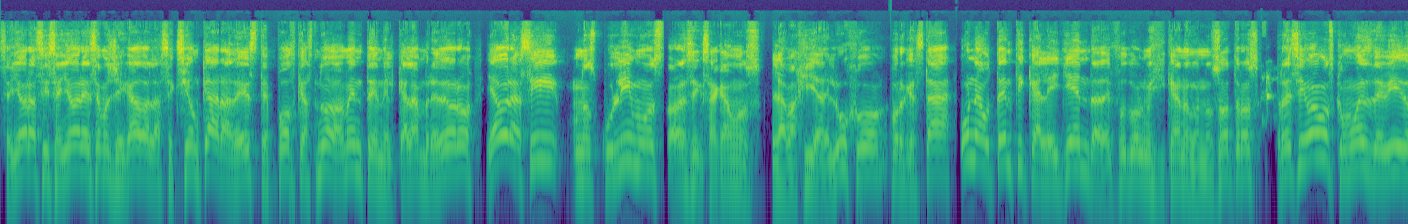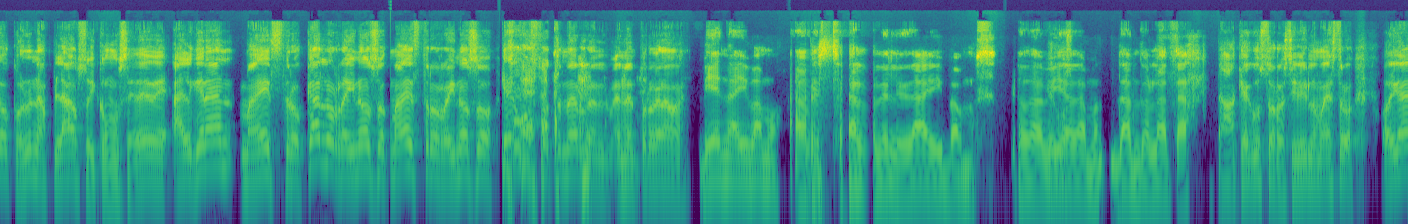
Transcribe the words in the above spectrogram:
Señoras y señores, hemos llegado a la sección cara de este podcast nuevamente en el Calambre de Oro. Y ahora sí, nos pulimos, ahora sí que sacamos la vajilla de lujo, porque está una auténtica leyenda del fútbol mexicano con nosotros. Recibamos como es debido, con un aplauso y como se debe, al gran maestro Carlos Reynoso. Maestro Reynoso, qué gusto tenerlo en el, en el programa. Bien, ahí vamos. A pesar de la edad, ahí vamos. Todavía damos- dando lata. Ah, qué gusto recibirlo, maestro. Oiga,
